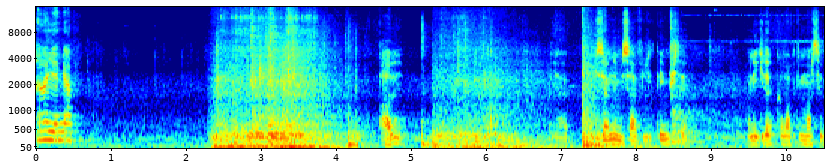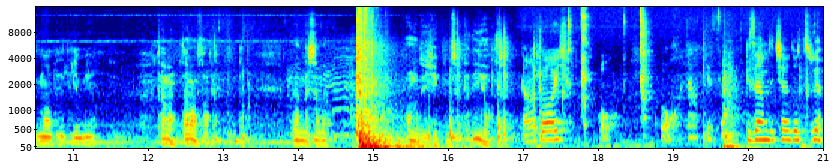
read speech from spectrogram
Ha yengem. Abi. Ya Gizem'le misafirlikteymiş de. Hani iki dakika vaktim varsa bir muhabbet edelim mi ya? Tamam, tamam Fatih. Ben de sana onu diyecektim zaten. İyi oldu. Kana koy. Oh. Oh ne yapıyorsun? Gizem de içeride oturuyor.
